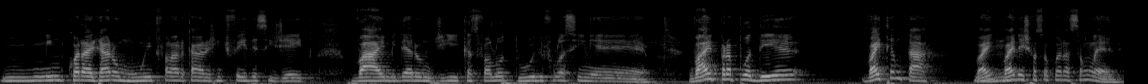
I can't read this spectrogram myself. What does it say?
me encorajaram muito, falaram, cara, a gente fez desse jeito, vai, me deram dicas, falou tudo e falou assim: é, vai pra poder. Vai tentar. Vai, Uhum. vai deixar seu coração leve.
